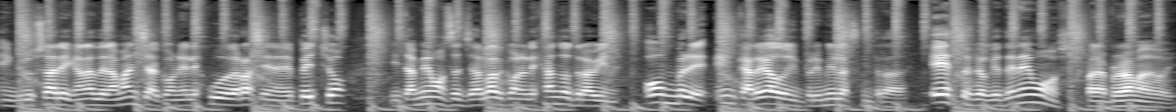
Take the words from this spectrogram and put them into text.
en cruzar el Canal de la Mancha con el escudo de Racing en el pecho. Y también vamos a charlar con Alejandro Travín, hombre encargado de imprimir las entradas. Esto es lo que tenemos para el programa de hoy.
